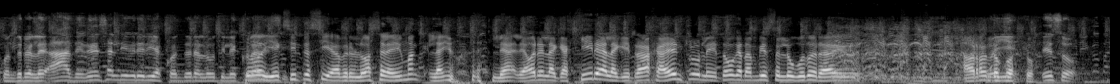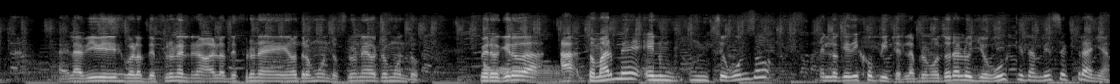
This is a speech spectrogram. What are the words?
Cuando era la, ah, de esas librerías cuando era la útil escolar. y existe sí, ah, pero lo hace la misma. La, ahora la cajera, la que trabaja adentro, le toca también ser locutora. Eh, ahorrando costos. Eso. La Vivi dice con los de Fruna, no, los de Fruna es otro mundo, Fruna es otro mundo. Pero quiero tomarme en un, segundo en lo que dijo Peter, la promotora de los yogur que también se extraña.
